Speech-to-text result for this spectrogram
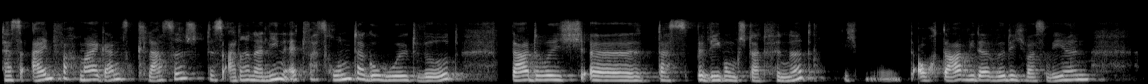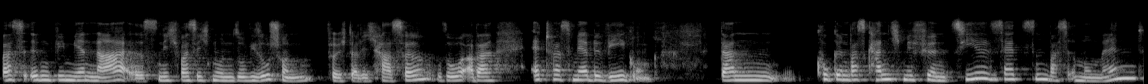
dass einfach mal ganz klassisch das Adrenalin etwas runtergeholt wird, dadurch, äh, dass Bewegung stattfindet. Ich, auch da wieder würde ich was wählen, was irgendwie mir nah ist, nicht was ich nun sowieso schon fürchterlich hasse, so, aber etwas mehr Bewegung. Dann gucken, was kann ich mir für ein Ziel setzen, was im Moment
